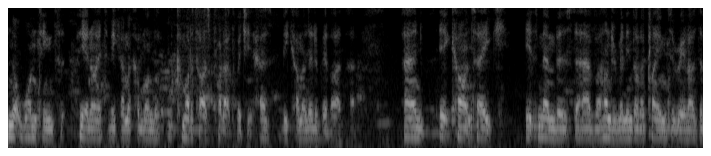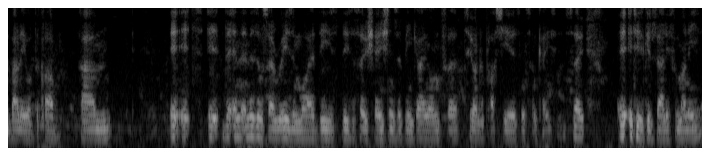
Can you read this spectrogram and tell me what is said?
not wanting to, P&I to become a commoditized product, which it has become a little bit like that. And it can't take its members to have a $100 million claim to realize the value of the club. Um, it, it's it, and, and, there's also a reason why these these associations have been going on for 200 plus years in some cases. So it, it is good value for money.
